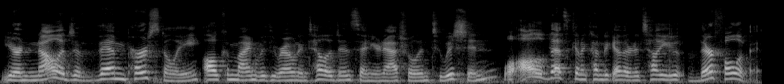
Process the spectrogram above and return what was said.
your knowledge of them personally, all combined with your own intelligence and your natural intuition, well, all of that's going to come together to tell you they're full of it.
